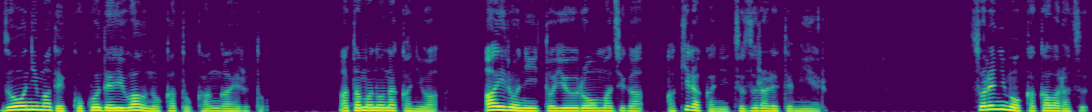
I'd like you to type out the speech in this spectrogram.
雑煮までここで祝うのかと考えると頭の中にはアイロニーというローマ字が明らかに綴られて見える。それにもかかわらず、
